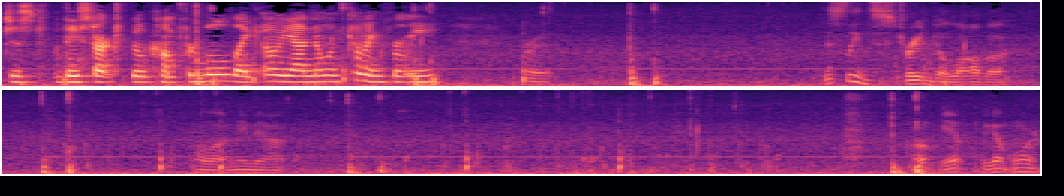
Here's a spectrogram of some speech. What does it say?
just they start to feel comfortable. Like, oh yeah, no one's coming for me. This leads straight into lava. Hold on, maybe not. Oh, yep, we got more.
